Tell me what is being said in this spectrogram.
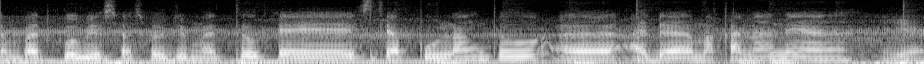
tempat gue biasa sholat Jumat tuh kayak setiap pulang tuh uh, ada makanannya. Ya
